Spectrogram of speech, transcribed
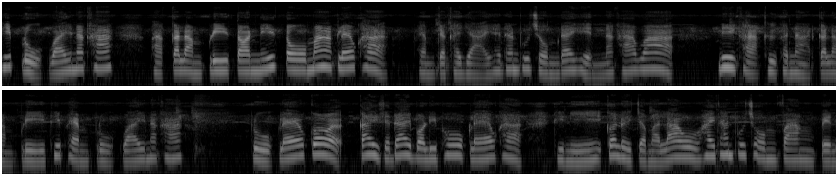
ที่ปลูกไว้นะคะ ผักกะหล่ำปลีตอนนี้โตมากแล้วค่ะ แพมจะขยายให้ท่านผู้ชมได้เห็นนะคะว่า นี่ค่ะคือขนาดกะหล่ำปลีที่แพมปลูกไว้นะคะ ปลูกแล้วก็ใกล้จะได้บริโภคแล้วค่ะ ทีนี้ก็เลยจะมาเล่าให้ท่านผู้ชมฟังเป็น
